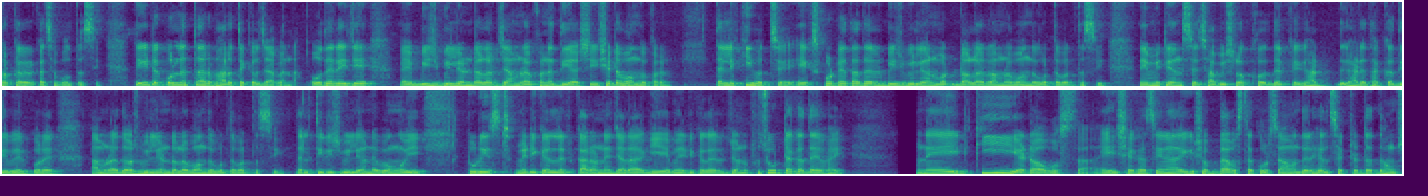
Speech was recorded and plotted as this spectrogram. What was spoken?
সরকারের কাছে বলতেছি। তো এইটা করলে তো আর ভারতে কেউ যাবে না। ওদের এই যে বিশ বিলিয়ন ডলার যে আমরা ওখানে দিয়ে আসি, সেটা বন্ধ করেন। তাহলে কি হচ্ছে? এক্সপোর্টে তাদের বিশ বিলিয়ন ডলার আমরা বন্ধ করতে পারতেছি। রেমিটেন্সে ছাব্বিশ লক্ষ ওদেরকে ঘাট, ঘাড়ে ধাক্কা দিয়ে বের করে আমরা দশ বিলিয়ন ডলার বন্ধ করতে পারতেছি। তাহলে তিরিশ বিলিয়ন এবং ওই ট্যুরিস্ট মেডিকেলের কারণে যারা গিয়ে মেডিকেলের জন্য প্রচুর টাকা দেয় ভাই। মানে এই কি এটা অবস্থা? এই শেখ হাসিনা এইসব ব্যবস্থা করছে, আমাদের হেলথ সেক্টরটা ধ্বংস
